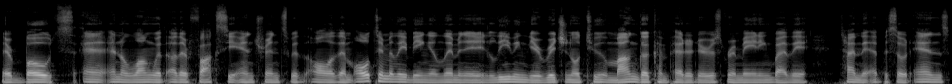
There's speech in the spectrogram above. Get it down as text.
their boats and, and along with other foxy entrants with all of them ultimately being eliminated leaving the original two manga competitors remaining by the time the episode ends.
